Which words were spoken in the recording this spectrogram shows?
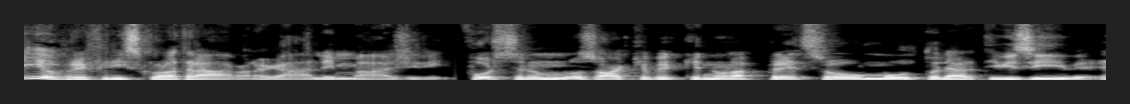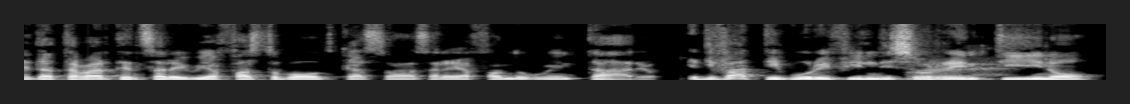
io preferisco la trama, raga, alle immagini. Forse non lo so, anche perché non apprezzo molto le arti visive e d'altra parte non sarei qui a fare sto podcast, ma sarei a fare un documentario. E difatti pure i film di Sorrentino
